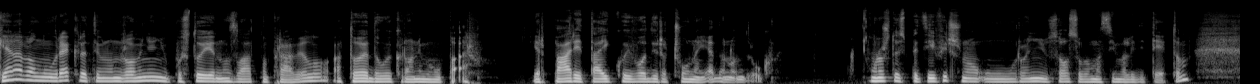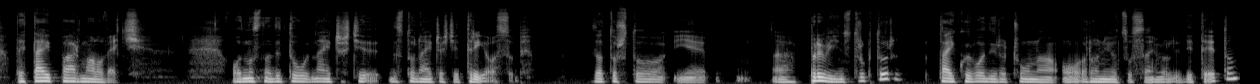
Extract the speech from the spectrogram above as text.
Generalno u rekreativnom rominjanju postoji jedno zlatno pravilo, a to je da uvek ronimo u paru. Jer par je taj koji vodi računa jedan od drugom. Ono što je specifično u ronjenju sa osobama s invaliditetom, da je taj par malo veći. Odnosno da, to najčešće, da su to najčešće tri osobe. Zato što je prvi instruktor taj koji vodi računa o roniocu sa invaliditetom,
